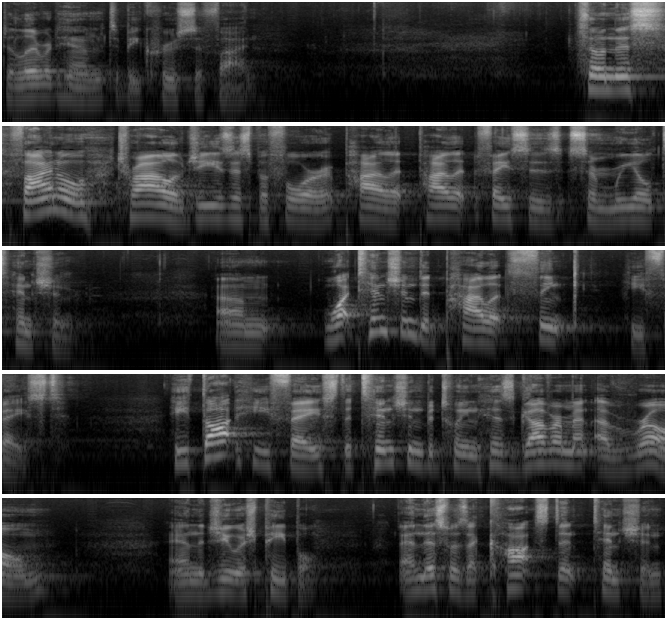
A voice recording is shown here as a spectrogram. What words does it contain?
delivered him to be crucified. So, in this final trial of Jesus before Pilate, Pilate faces some real tension. Um, what tension did Pilate think he faced? He thought he faced the tension between his government of Rome and the Jewish people. And this was a constant tension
